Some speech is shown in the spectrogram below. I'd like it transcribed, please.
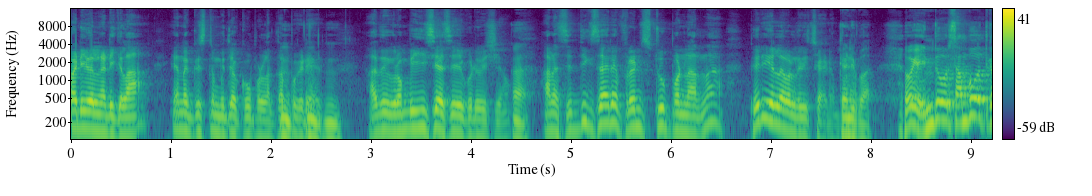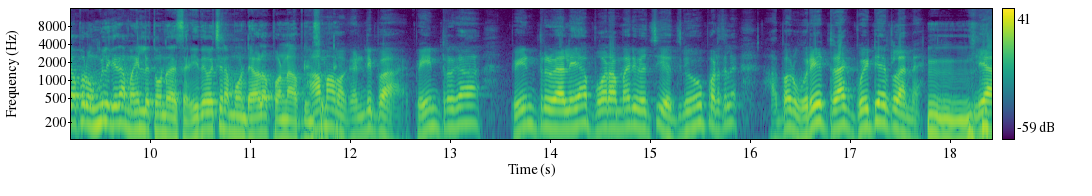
வடிவேல் நடிக்கலாம். என்ன கிருஷ்ணமூர்த்தியாக கூப்பிடலாம்? தப்பு கிடையாது. அது ரொம்ப ஈஸியாக செய்யக்கூடிய விஷயம். ஆனால் சித்திக் சாரே ஃப்ரெண்ட்ஸ் டூ பண்ணார்னா பெரிய லெவல் ரீச் ஆகிடும் கண்டிப்பாக ஓகே இந்த ஒரு சம்பவத்துக்கு அப்புறம் உங்களுக்கு தான் மைண்டில் தோணுதா சார்? இதை வச்சு நம்ம டெவலப் பண்ணலாம் அப்படின்னு ஆமாம் ஆமாம் கண்டிப்பாக பெயிண்டருக்கா பெயிண்டர் வேலையாக போகிற மாதிரி வச்சு எத்தனையோ படத்தில் அப்புறம் ஒரே ட்ராக் போயிட்டே இருக்கலாமே. இல்லையா?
